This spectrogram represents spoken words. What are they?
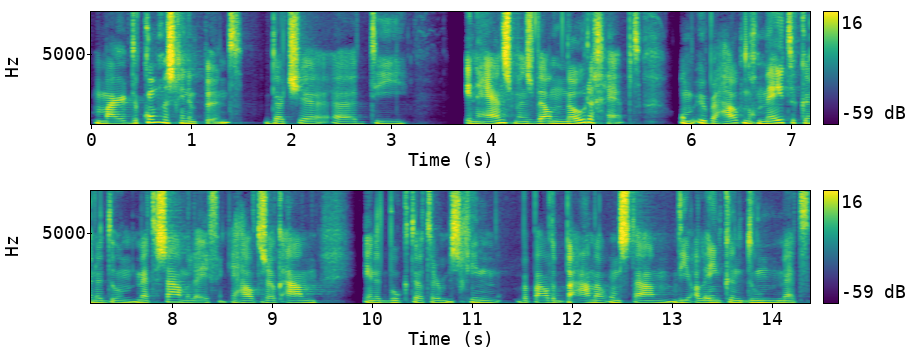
maar er komt misschien een punt dat je uh, die enhancements wel nodig hebt om überhaupt nog mee te kunnen doen met de samenleving. Je haalt dus ook aan in het boek dat er misschien bepaalde banen ontstaan die je alleen kunt doen met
